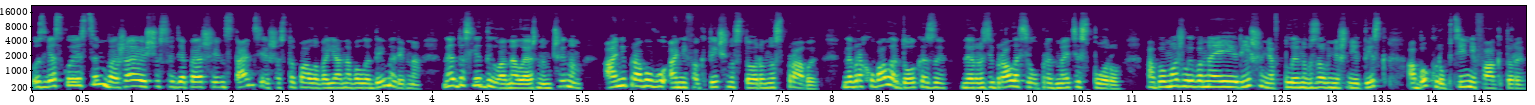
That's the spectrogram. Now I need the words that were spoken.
У зв'язку із цим вважаю, що суддя першої інстанції Шестопалова Яна Володимирівна не дослідила належним чином ані правову, ані фактичну сторону справи, не врахувала докази, не розібралася у предметі спору, або, можливо, на її рішення вплинув зовнішній тиск або корупційні фактори.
